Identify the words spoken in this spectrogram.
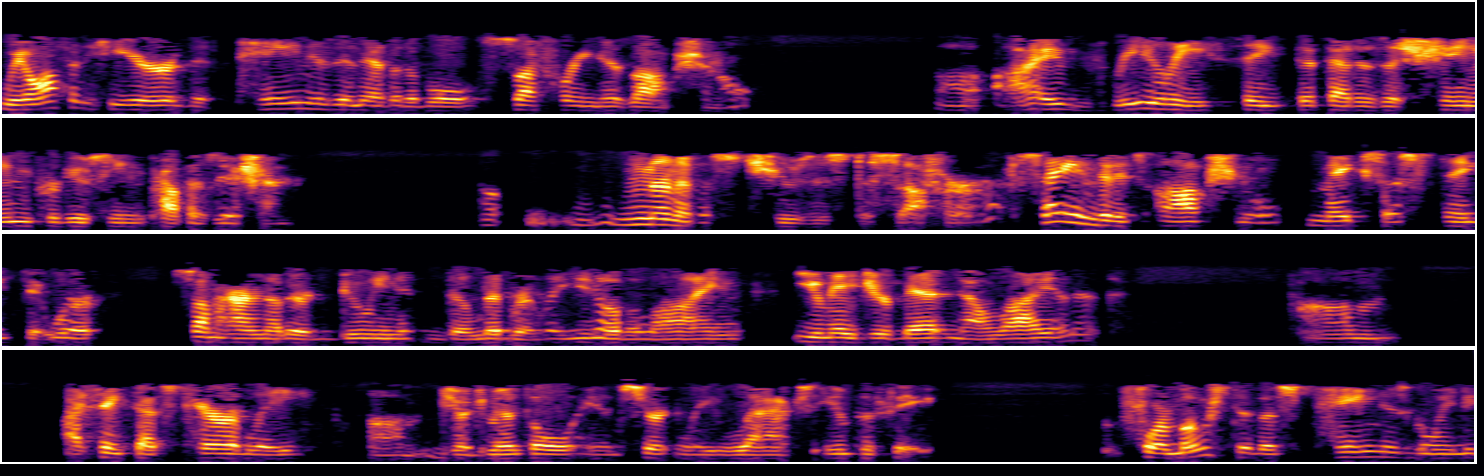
We often hear that pain is inevitable, suffering is optional. Uh, I really think that that is a shame producing proposition. None of us chooses to suffer. Saying that it's optional makes us think that we're somehow or another doing it deliberately. You know the line, you made your bed, now lie in it. Um, I think that's terribly um, judgmental and certainly lacks empathy. For most of us, pain is going to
